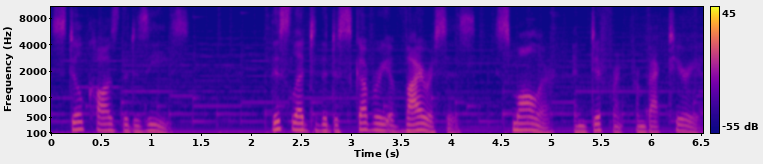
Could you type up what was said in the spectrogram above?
still caused the disease. This led to the discovery of viruses, smaller and different from bacteria.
